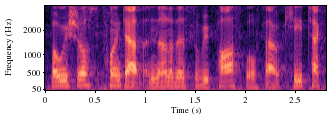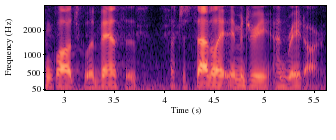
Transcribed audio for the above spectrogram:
But we should also point out that none of this will be possible without key technological advances, such as satellite imagery and radar.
